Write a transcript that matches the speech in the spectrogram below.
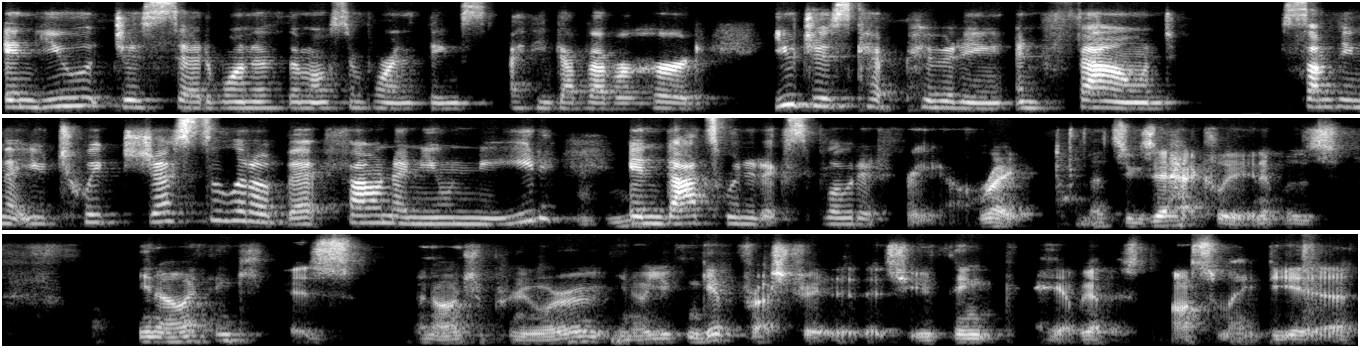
And you just said one of the most important things I think I've ever heard. You just kept pivoting and found something that you tweaked just a little bit, found a new need, Mhm. and that's when it exploded for you. Right. That's exactly. And it was, you know, I think as an entrepreneur, you know, you can get frustrated as you think, hey, I've got this awesome idea.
